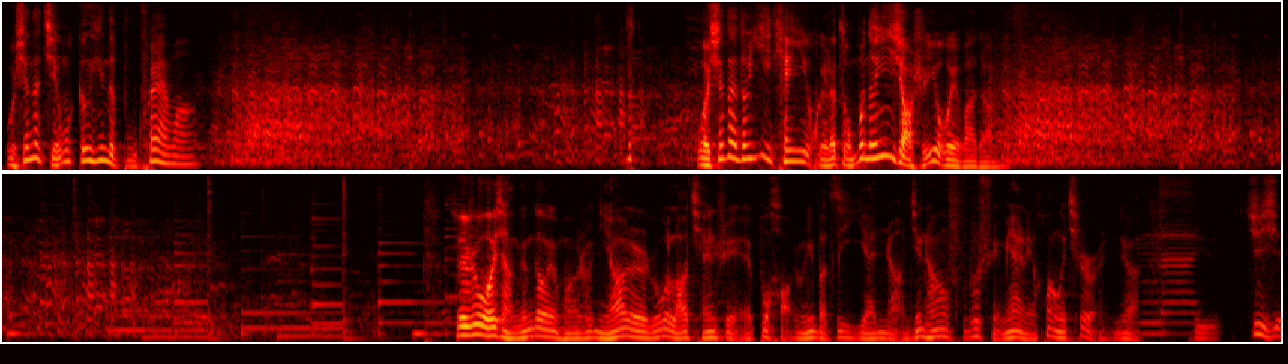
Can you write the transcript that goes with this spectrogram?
我现在节目更新的不快吗？我现在都一天一回了，总不能一小时一回吧？都。所以说，我想跟各位朋友说，你要是如果老潜水不好，容易把自己淹着，经常浮出水面里换个气儿，你知道这些，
